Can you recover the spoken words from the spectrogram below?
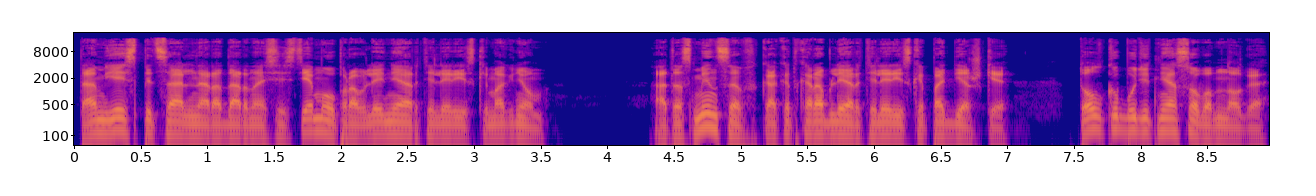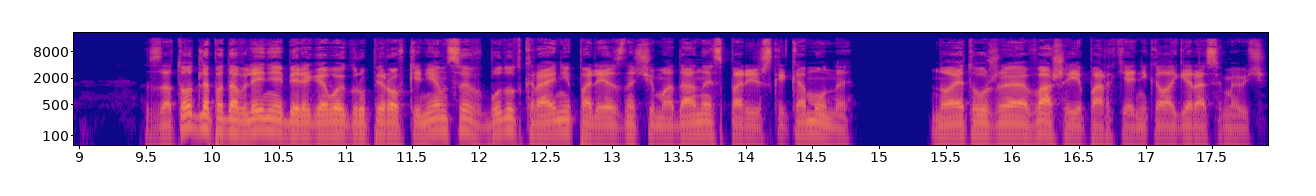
Там есть специальная радарная система управления артиллерийским огнем. От эсминцев, как от кораблей артиллерийской поддержки, толку будет не особо много. Зато для подавления береговой группировки немцев будут крайне полезны чемоданы с Парижской коммуны. Но это уже ваша епархия, Николай Герасимович.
